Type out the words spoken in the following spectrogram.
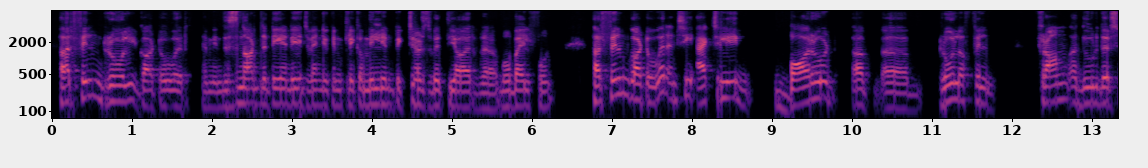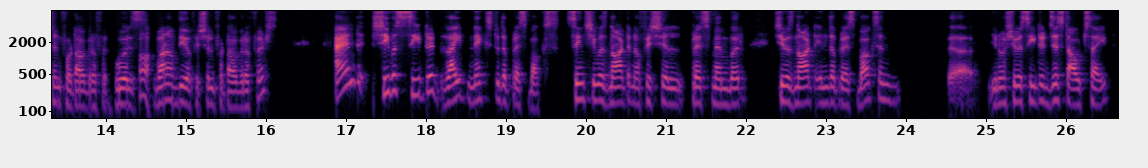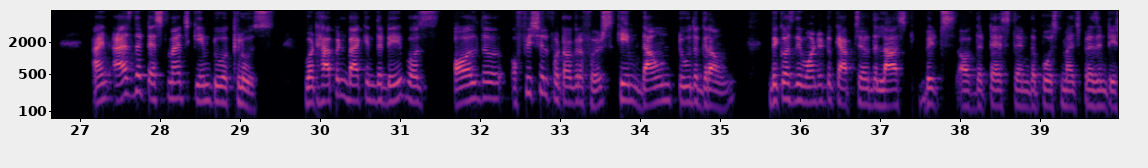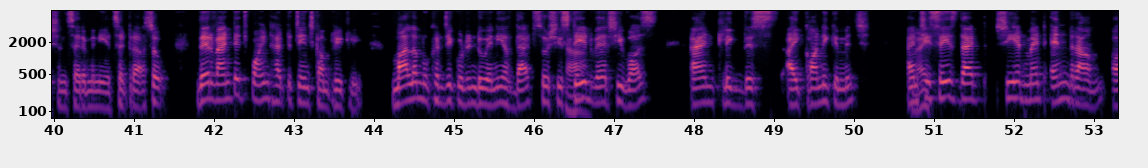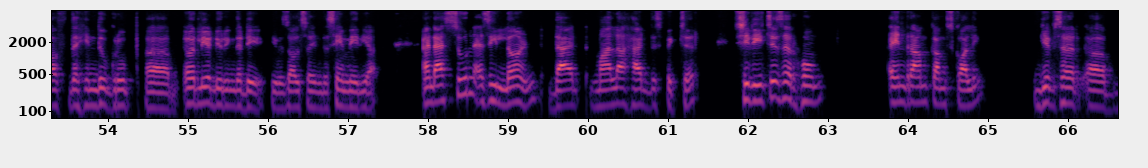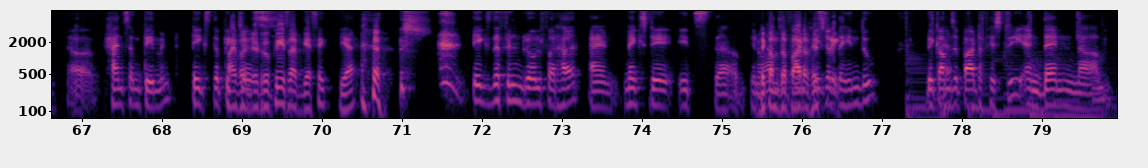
Her film roll got over. I mean, this is not the day and age when you can click a million pictures with your uh, mobile phone. Her film got over, and she actually borrowed a, a roll of film from a Doordarshan photographer who was Oh. one of the official photographers. And she was seated right next to the press box. Since she was not an official press member, she was not in the press box, and uh, you know she was seated just outside. And as the test match came to a close, what happened back in the day was all the official photographers came down to the ground because they wanted to capture the last bits of the test and the post match presentation ceremony, etc. So their vantage point had to change completely. Mala Mukherjee couldn't do any of that. So she Ah. stayed where she was and clicked this iconic image. And she says that she had met N. Ram of the Hindu group uh, earlier during the day. He was also in the same area. And as soon as he learned that Mala had this picture, she reaches her home. N. Ram comes calling, gives her uh, uh, handsome payment, takes the 500 rupees, I'm guessing. Yeah. takes the film roll for her, and next day it's uh, you know Becomes a part of history. the Hindu, becomes a part of history, and then um,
